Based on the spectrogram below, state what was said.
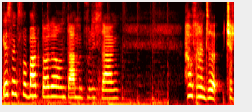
Jetzt es verbuggt, Leute, und damit würde ich sagen, haut rein, ciao, ciao.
